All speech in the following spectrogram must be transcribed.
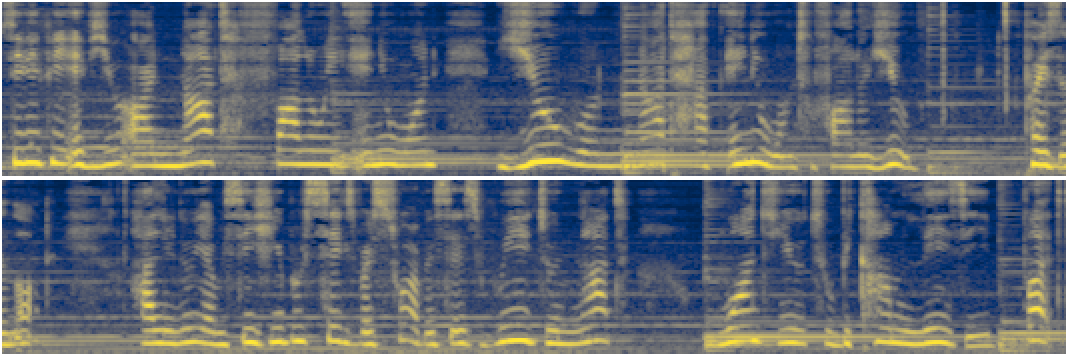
CVP, if you are not following anyone, you will not have anyone to follow you. Praise the Lord. Hallelujah. We see Hebrews 6, verse 12. It says, We do not want you to become lazy, but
